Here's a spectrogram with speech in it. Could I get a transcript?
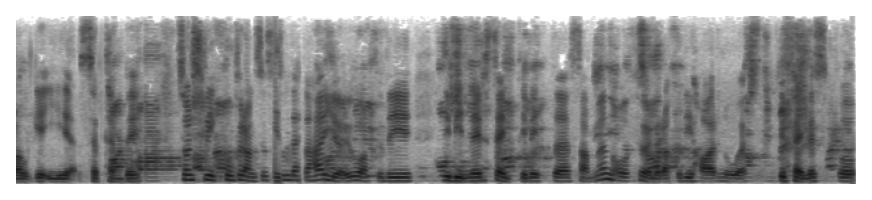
valget i september. Så En slik konferanse som dette her gjør jo at de, de vinner selvtillit eh, sammen og føler at de har noe til felles på,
